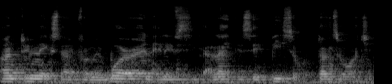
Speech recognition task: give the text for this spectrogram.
Until next time, from my boy Ryan LFC, I like to say peace out. Thanks for watching.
